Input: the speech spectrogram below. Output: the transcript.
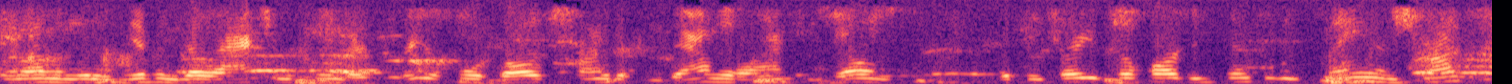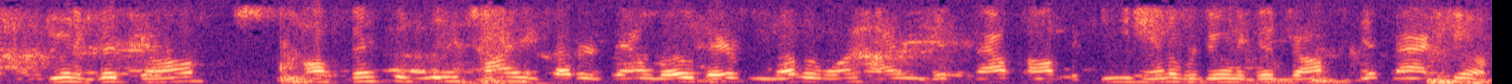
to run a little give and go action between their three or four guards trying to get some downhill action going. But trade so far defensively staying in front, doing a good job. Offensively, Hyman cutters down low. There's another one. Hyman gets out top the key. Hanover doing a good job to get back to him.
